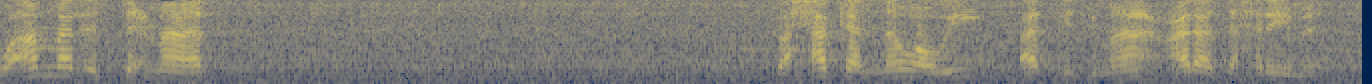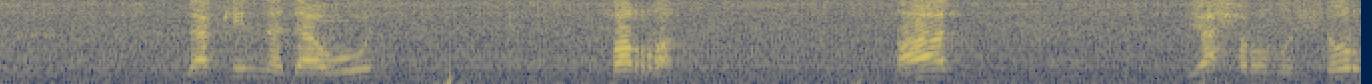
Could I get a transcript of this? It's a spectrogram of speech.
وأما الاستعمال فحكى النووي الإجماع على تحريمه. لكن داود فرق. قال يحرم الشرب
